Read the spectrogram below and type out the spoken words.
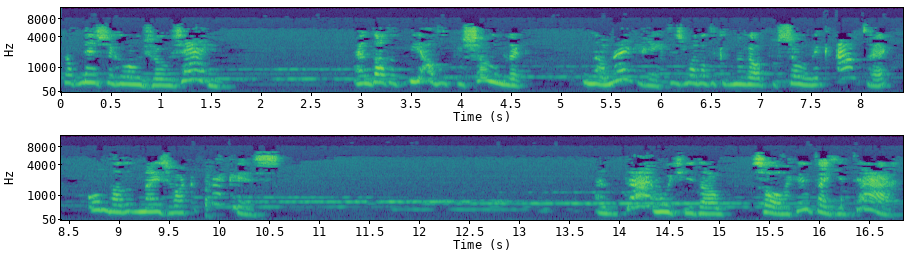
dat mensen gewoon zo zijn. En dat het niet altijd persoonlijk naar mij gericht is, maar dat ik het me wel persoonlijk aantrek, omdat het mijn zwakke plek is. En daar moet je dan zorgen dat je daar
